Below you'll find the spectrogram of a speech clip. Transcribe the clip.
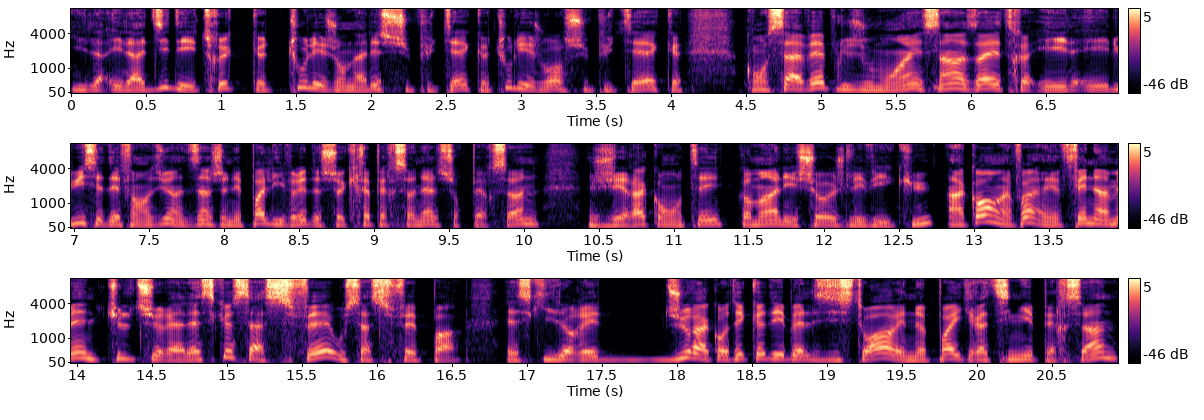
il a, dit des trucs que tous les journalistes supputaient, que tous les joueurs supputaient, qu'on savait plus ou moins, sans être. Et, lui s'est défendu en disant Je n'ai pas livré de secret personnel sur personne. J'ai raconté comment les choses, je l'ai vécu. Encore une fois, un phénomène culturel. Est-ce que ça se fait ou ça se fait pas? Est-ce qu'il aurait dû raconter que des belles histoires et ne pas égratigner personne?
